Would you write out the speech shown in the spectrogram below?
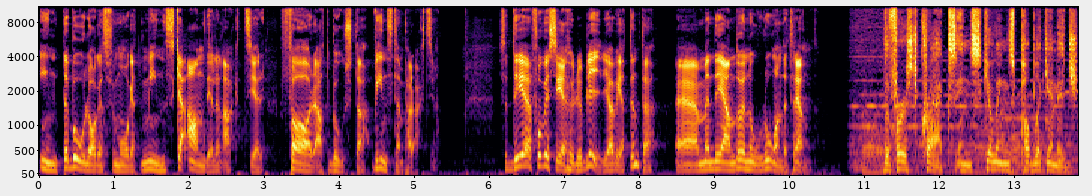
Inte bolagens förmåga att minska andelen aktier för att boosta vinsten per aktie. Så det får vi se hur det blir. Jag vet inte. Eh, men det är ändå en oroande trend. The first cracks in Skilling's public image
